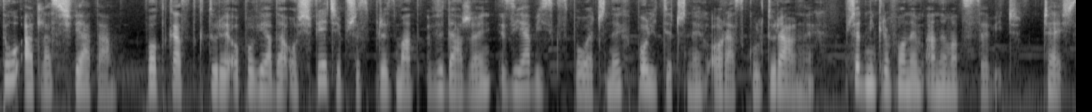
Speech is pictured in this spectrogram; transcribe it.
Tu Atlas Świata. Podcast, który opowiada o świecie przez pryzmat wydarzeń, zjawisk społecznych, politycznych oraz kulturalnych. Przed mikrofonem Anna Matsewicz. Cześć.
